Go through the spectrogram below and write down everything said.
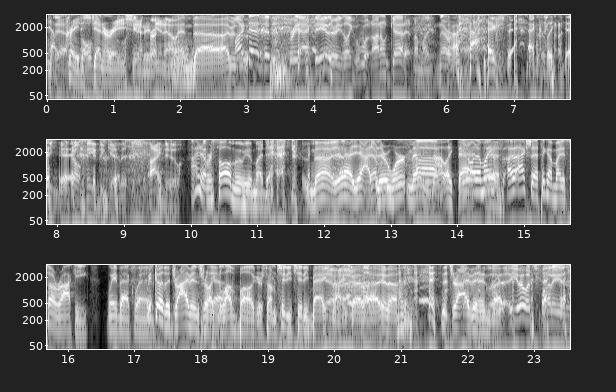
you know, Yeah, greatest old generation, and, you know, and uh, My dad didn't react either. He's like, "What? I don't get it. And I'm like, never. mind. exactly. you don't need to get it. I do. I never saw a movie of my dad. no, yeah, yeah. Never- there weren't many, Uh, not like that. You know what? I might yeah. have. I, actually, I think I might have saw Rocky way back when. We'd go to the drive-ins for like Yeah. Love Bug or some Chitty Chitty Bang Yeah, Bang, but uh, you know, the drive-in. But you know what's funny is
